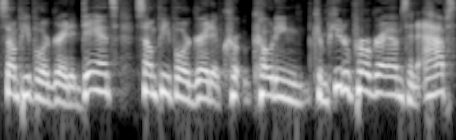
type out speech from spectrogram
Some people are great at dance. Some people are great at coding computer programs and apps.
